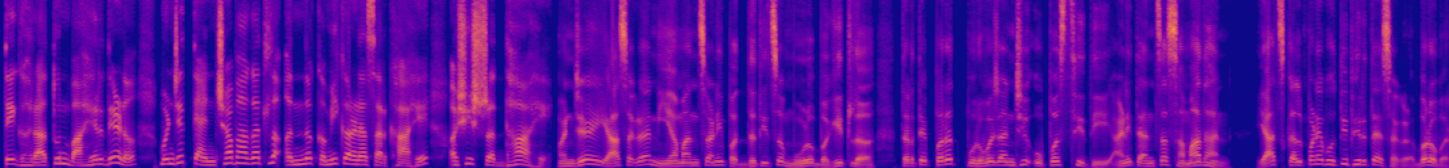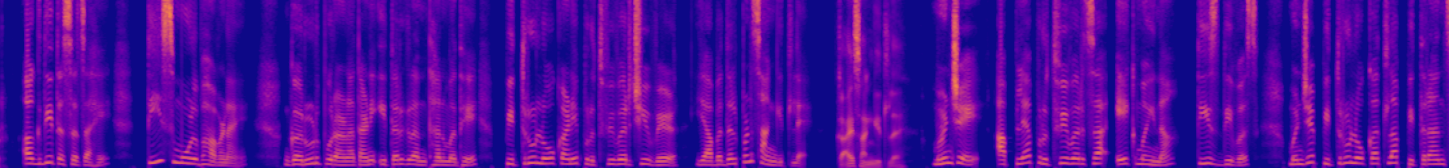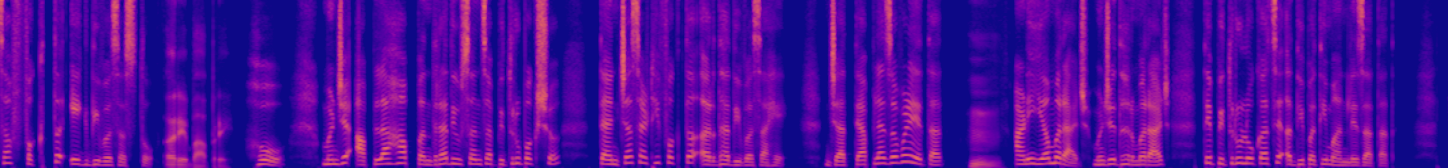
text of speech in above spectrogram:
ते घरातून बाहेर देणं म्हणजे त्यांच्या भागातलं अन्न कमी करण्यासारखं आहे अशी श्रद्धा आहे. म्हणजे या सगळ्या नियमांचं आणि पद्धतीचं मूळ बघितलं तर ते परत पूर्वजांची उपस्थिती आणि त्यांचं समाधान याच कल्पनेभोवती फिरतंय सगळं बरोबर? अगदी तसंच आहे. तीच मूळ भावना आहे. गरुड पुराणात आणि इतर ग्रंथांमध्ये पितृलोक आणि पृथ्वीवरची वेळ याबद्दल पण सांगितलंय. काय सांगितलंय? म्हणजे आपल्या पृथ्वीवरचा एक महिना तीस दिवस म्हणजे पितृलोकातला पितरांचा फक्त एक दिवस असतो. अरे बापरे. हो म्हणजे आपला हा पंधरा दिवसांचा पितृपक्ष त्यांच्यासाठी फक्त अर्धा दिवस आहे ज्यात ते आपल्या जवळ येतात. आणि यमराज म्हणजे धर्मराज ते पितृलोकाचे अधिपती मानले जातात.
